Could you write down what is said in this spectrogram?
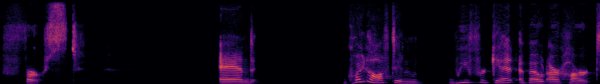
first and quite often we forget about our heart.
